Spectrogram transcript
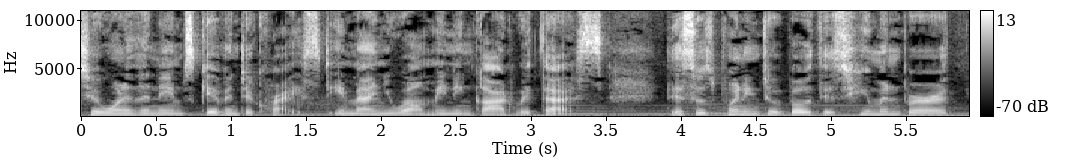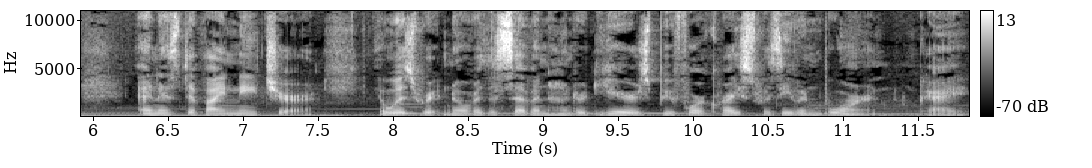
to one of the names given to Christ, Emmanuel, meaning God with us. This was pointing to both his human birth and his divine nature. It was written over the 700 years before Christ was even born, okay?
